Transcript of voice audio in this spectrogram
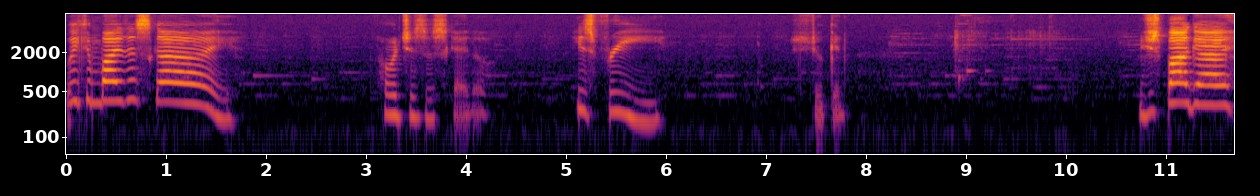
We can buy this guy. How much is this guy though? He's free. Stupid. We just bought a guy.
